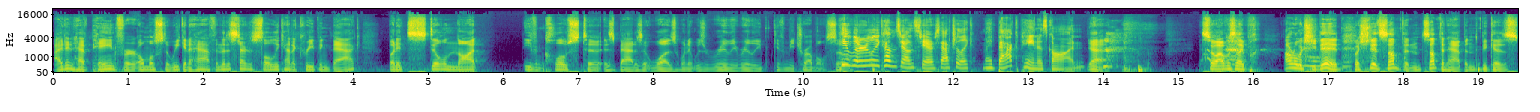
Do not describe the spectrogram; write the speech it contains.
I didn't have pain for almost a week and a half, and then it started slowly kind of creeping back, but it's still not even close to as bad as it was when it was really really giving me trouble. So He literally comes downstairs after like my back pain is gone. yeah. so I was like, I don't know what she did, but she did something. Something happened because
